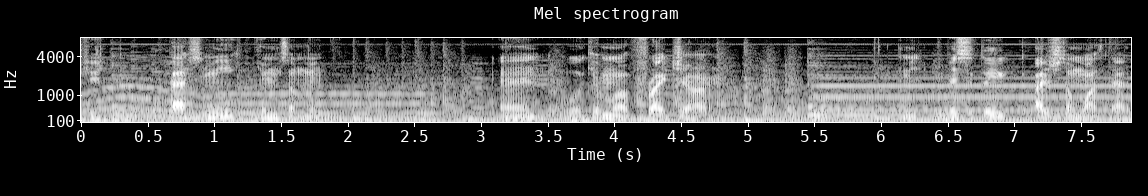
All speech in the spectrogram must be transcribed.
If you pass me, give him something. And we'll give him a fright jar. Basically, I just don't want that.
